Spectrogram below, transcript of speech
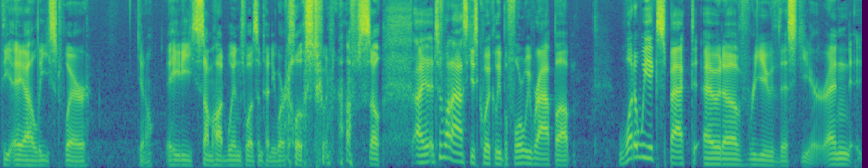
the AL East where you know, 80 some odd wins wasn't anywhere close to enough. So I just want to ask you quickly before we wrap up what do we expect out of Ryu this year? And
